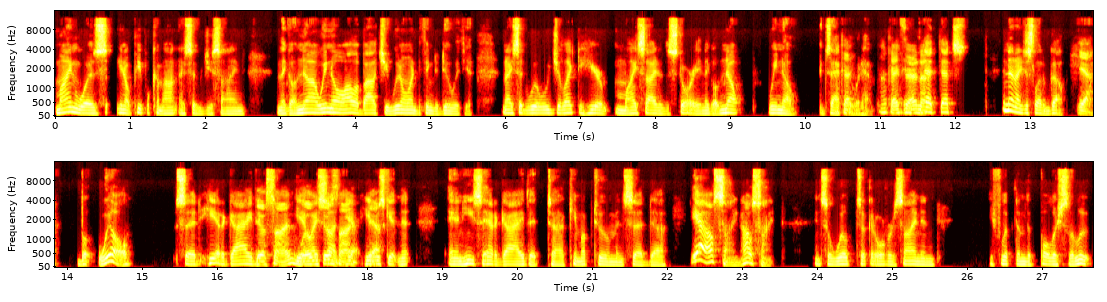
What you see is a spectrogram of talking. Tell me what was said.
Mine was, you know, people come out and I said, "Would you sign?" And they go, "No, we know all about you. We don't want anything to do with you." And I said, "Well, would you like to hear my side of the story?" And they go, "No, we know exactly Okay. what happened." okay, fair And enough. That, that's, and then I just let him go. yeah. But Will said he had a guy that Your son. yeah, Will my your son. Yeah, he Yeah. was getting it, and he had a guy that uh, came up to him and said, uh, "Yeah, I'll sign. I'll sign." And so Will took it over to sign, and he flipped him the Polish salute.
